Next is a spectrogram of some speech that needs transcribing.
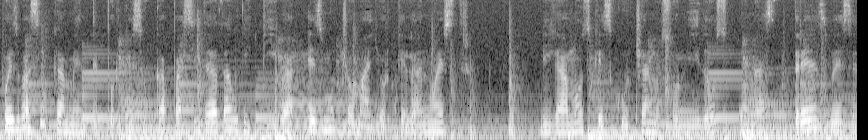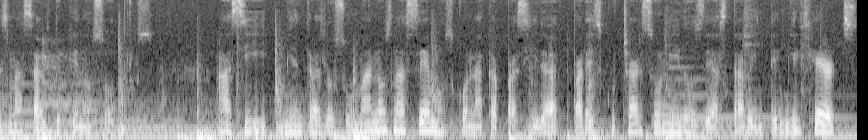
Pues básicamente porque su capacidad auditiva es mucho mayor que la nuestra. Digamos que escuchan los sonidos unas tres veces más alto que nosotros. Así, mientras los humanos nacemos con la capacidad para escuchar sonidos de hasta 20.000 Hz,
